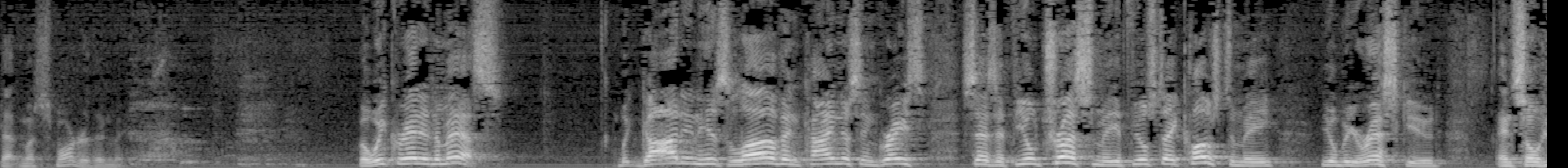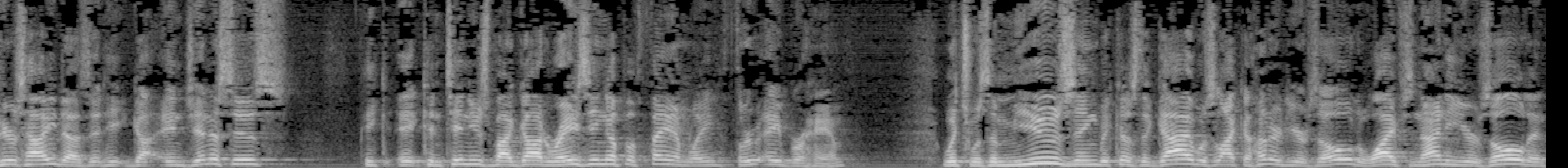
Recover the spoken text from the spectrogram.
that much smarter than me. But we created a mess. But God, in His love and kindness and grace, says, if you'll trust me, if you'll stay close to me, you'll be rescued. And so here's how He does it. He got, in Genesis, he, it continues by God raising up a family through Abraham, which was amusing because the guy was like 100 years old, the wife's 90 years old, and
